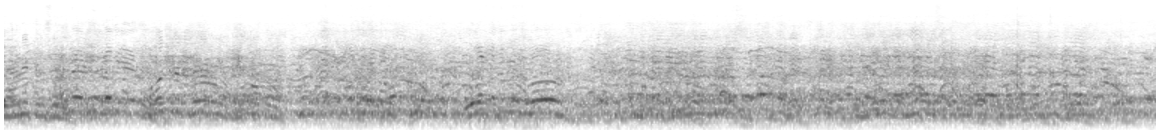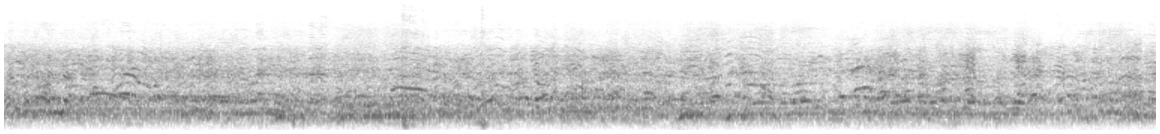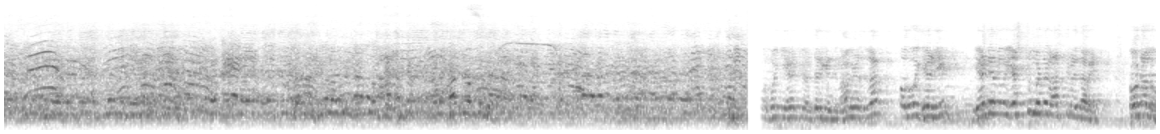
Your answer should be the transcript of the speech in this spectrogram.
ಎರಡನೇ ಕೆಲಸ ಹೋಗಿ ಹೇಳ್ತೀವಿ ಅಜ್ಜರಿಗೆ ಅಂತ ನಾವು ಹೇಳುದಿಲ್ಲ. ಅವ್ರು ಹೋಗಿ ಹೇಳಿ ಎರಡನೇದು ಎಷ್ಟು ಮಟ್ಟದ ಆಸ್ತಿಗಳಿದ್ದಾವೆ ಟೋಟಲ್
